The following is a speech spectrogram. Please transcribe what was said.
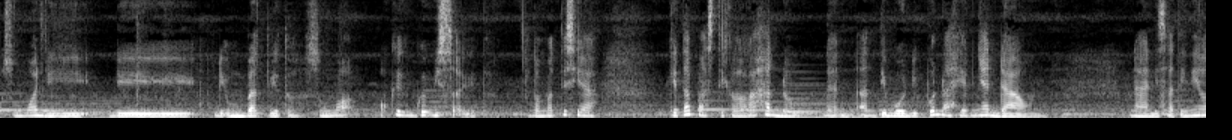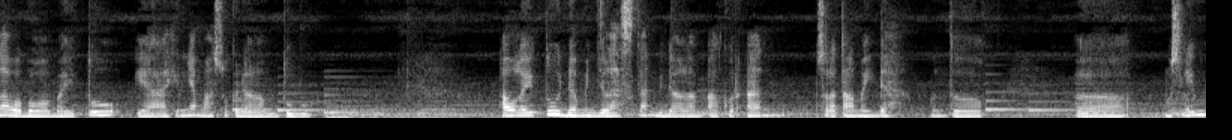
semua di di diembat gitu semua oke okay, gue bisa gitu otomatis ya kita pasti kelelahan dong dan antibody pun akhirnya down. Nah, di saat inilah wabah-wabah itu ya akhirnya masuk ke dalam tubuh. Allah itu udah menjelaskan di dalam Al-Quran surat Al-Maidah untuk uh, Muslim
